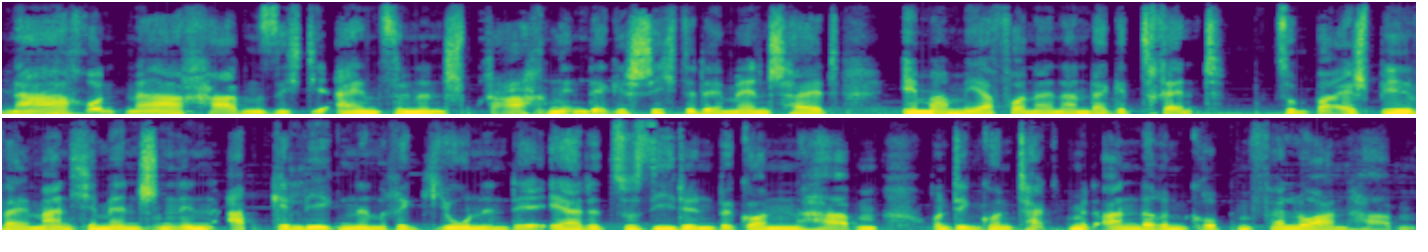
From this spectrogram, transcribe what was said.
Nach und nach haben sich die einzelnen Sprachen in der Geschichte der Menschheit immer mehr voneinander getrennt. Zum Beispiel, weil manche Menschen in abgelegenen Regionen der Erde zu siedeln begonnen haben und den Kontakt mit anderen Gruppen verloren haben,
